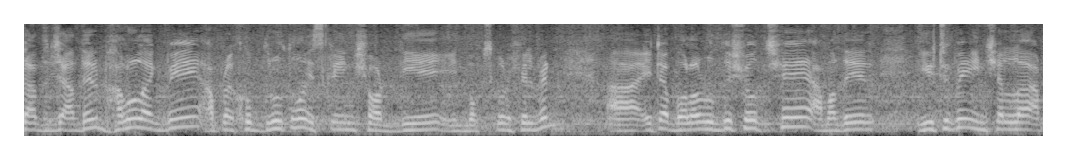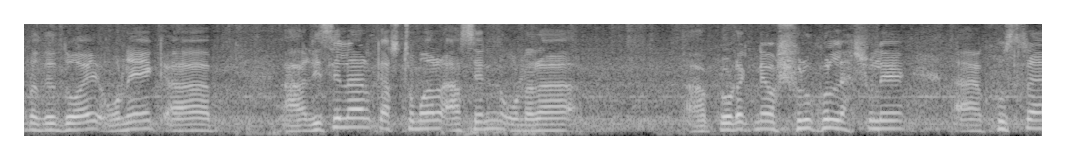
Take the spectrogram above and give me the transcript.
যাদের যাদের ভালো লাগবে, আপনারা খুব দ্রুত স্ক্রিনশট দিয়ে ইনবক্স করে ফেলবেন। এটা বলার উদ্দেশ্য হচ্ছে আমাদের ইউটিউবে ইনশাল্লাহ আপনাদের দয় অনেক রিসেলার কাস্টমার আছেন, ওনারা প্রোডাক্ট নেওয়া শুরু করলে আসলে খুচরা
